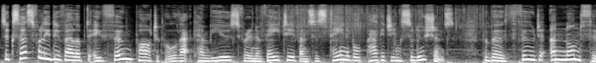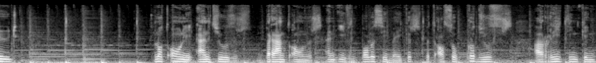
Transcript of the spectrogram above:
successfully developed a foam particle that can be used for innovative and sustainable packaging solutions for both food and non-food. Not only end users, brand owners and even policymakers, but also producers are rethinking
